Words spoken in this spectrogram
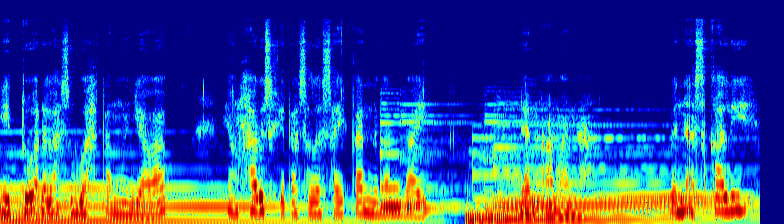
itu adalah sebuah tanggung jawab yang harus kita selesaikan dengan baik dan amanah. Banyak sekali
